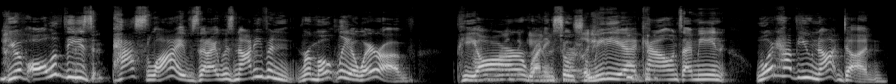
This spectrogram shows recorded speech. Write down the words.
You have all of these past lives that I was not even remotely aware of. PR, running social media accounts. I mean, what have you not done?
